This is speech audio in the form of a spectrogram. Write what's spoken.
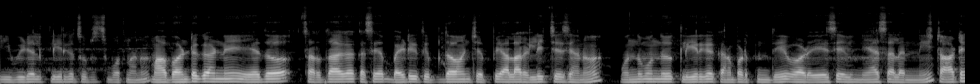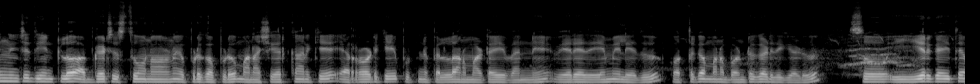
ఈ వీడియోలో క్లియర్గా చూపించబోతున్నాను. మా బంటుగాడిని ఏదో సరదాగా కాసేపు బయటికి తిప్పుదామని చెప్పి అలా రిలీజ్ చేశాను. ముందు ముందు క్లియర్గా కనపడుతుంది వాడు వేసే విన్యాసాలన్నీ. స్టార్టింగ్ నుంచి దీంట్లో అప్డేట్స్ ఇస్తూ ఉన్నాను ఎప్పటికప్పుడు. మన షేర్ ఖాన్కి ఎర్రోడికి పుట్టిన పిల్ల అనమాట ఇవన్నీ. వేరేది ఏమీ లేదు. కొత్తగా మన బంటుగాడి దిగాడు. సో ఈ ఇయర్కి అయితే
